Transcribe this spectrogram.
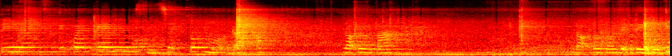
Tiên cái que kem, mình sẽ tô màu đỏ rõ đường ta. Đó tôi còn để tìm một chút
